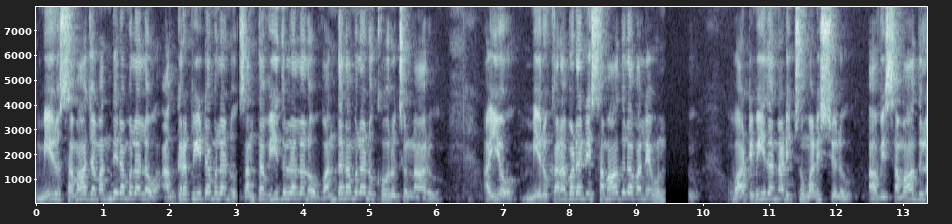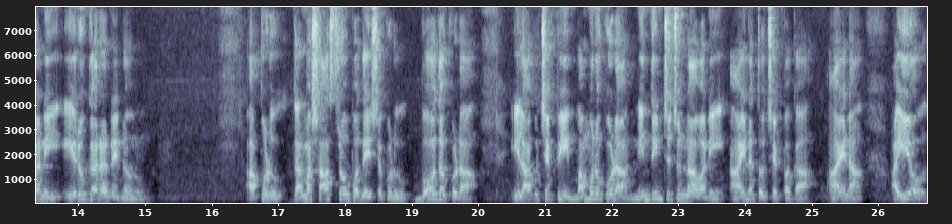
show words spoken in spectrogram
మీరు సమాజ మందిరములలో అగ్రపీఠములను సంత వీధులలో వందనములను కోరుచున్నారు. అయ్యో మీరు కనబడని సమాధుల వలె ఉన్నారు. వాటి మీద నడిచు మనుష్యులు అవి సమాధులని ఎరుగరనెను. అప్పుడు ధర్మశాస్త్రోపదేశకుడు బోధకుడా ఇలాగు చెప్పి మమ్మును కూడా నిందించుచున్నావని ఆయనతో చెప్పగా ఆయన అయ్యో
